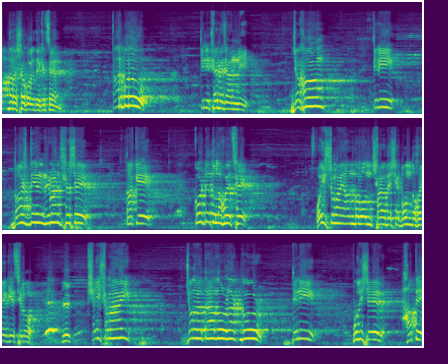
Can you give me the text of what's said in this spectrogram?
আপনারা সকলে দেখেছেন। তারপরেও তিনি থেমে যাননি। যখন তিনি দশ দিন রিমান্ড শেষে তাকে কোর্টে তোলা হয়েছে ওই সময় আন্দোলন সারা দেশে বন্ধ হয়ে গিয়েছিল। সেই সময় জননেতা নুরুল হক নূর তিনি পুলিশের হাতে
